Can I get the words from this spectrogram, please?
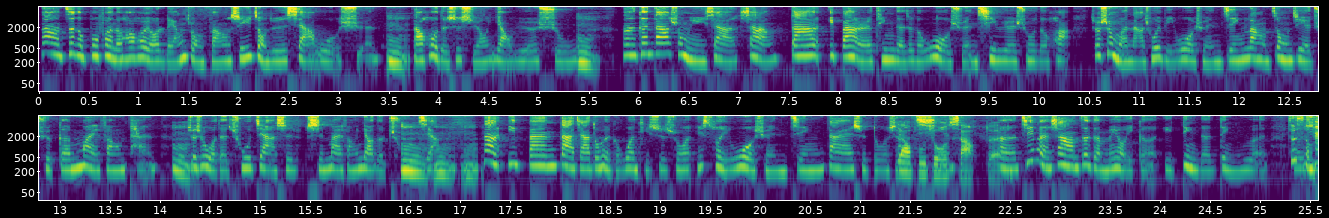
那这个部分的话，会有两种方式，一种就是下斡旋，嗯，然后或者是使用要约书，嗯。那跟大家说明一下，像大家一般而听的这个斡旋契约书的话，就是我们拿出一笔斡旋金，让中介去跟卖方谈，嗯，就是我的出价是是卖方要的出价，嗯嗯，嗯。那一般大家都会有个问题是说，诶、欸，所以斡旋金大概是多少？要付多少？对，呃，基本上这个没有一个一定的定论。这什么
